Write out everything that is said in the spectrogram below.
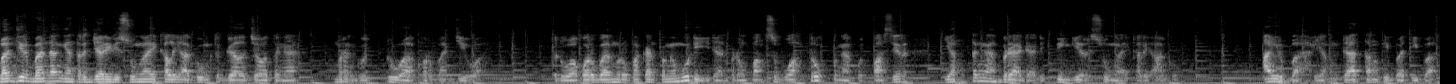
Banjir bandang yang terjadi di Sungai Kali Agung, Tegal, Jawa Tengah merenggut dua korban jiwa. Kedua korban merupakan pengemudi dan penumpang sebuah truk pengangkut pasir yang tengah berada di pinggir Sungai Kali Agung. Air bah yang datang tiba-tiba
